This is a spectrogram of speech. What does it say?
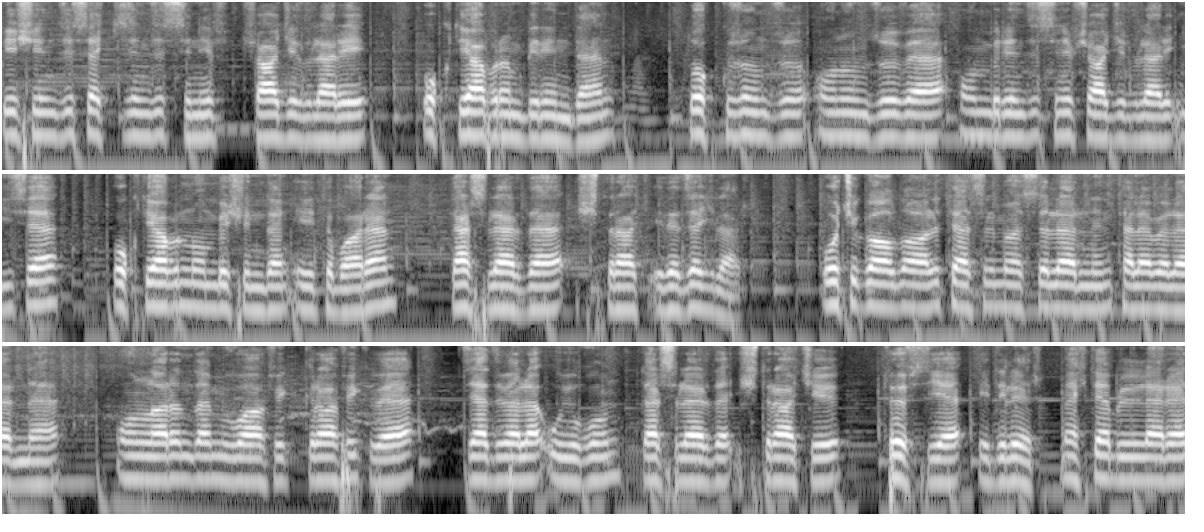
5-ci, 8-ci sinif şagirdləri oktyabrın 1-dən, 9-cu, 10-cu və 11-ci sinif şagirdləri isə oktyabrın 15-dən etibarən dərslərdə iştirak edəcəklər. O ki, qaldı ali təhsil müəssisələrinin tələbələrinə onların da müvafiq qrafik və cədvələ uyğun dərslərdə iştirakı tövsiyə edilir. Məktəblilərə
